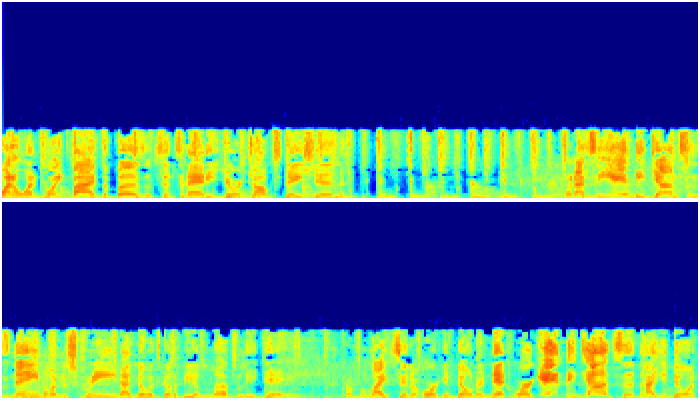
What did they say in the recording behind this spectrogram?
101.5, the buzz of Cincinnati, your talk station. When I see Andy Johnson's name on the screen, I know it's going to be a lovely day. From the Life Center Organ Donor Network, Andy Johnson, how you doing?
